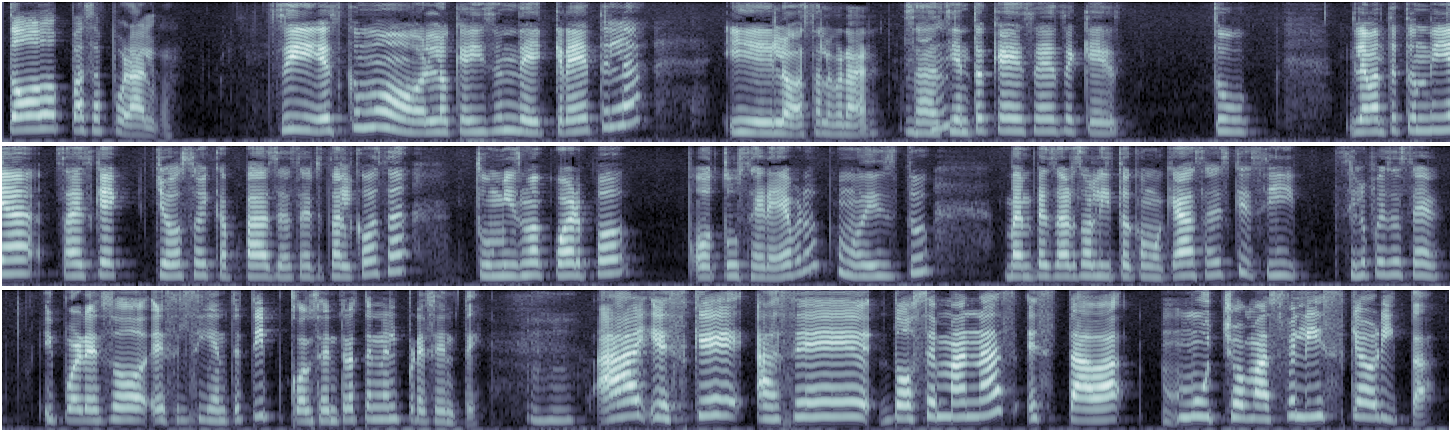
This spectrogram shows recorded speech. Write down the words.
todo pasa por algo. Sí, es como lo que dicen de créetela y lo vas a lograr. O sea, siento que ese es de que tú levántate un día, sabes que yo soy capaz de hacer tal cosa, tu mismo cuerpo o tu cerebro, como dices tú, va a empezar solito como que, ah, sabes que sí, sí lo puedes hacer. Y por eso es el siguiente tip, concéntrate en el presente. Ay, es que hace dos semanas estaba mucho más feliz que ahorita.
